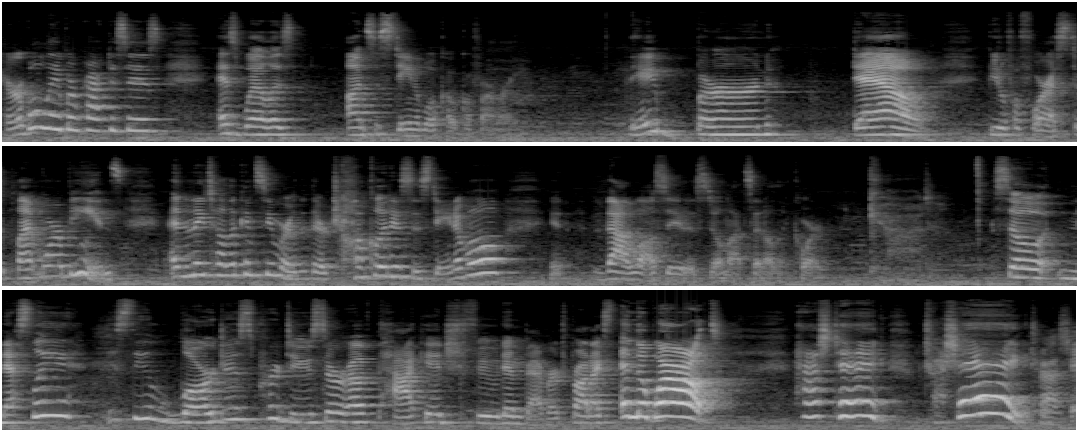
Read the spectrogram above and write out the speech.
terrible labor practices as well as unsustainable cocoa farming. They burn down beautiful forests to plant more beans, and then they tell the consumer that their chocolate is sustainable. That lawsuit is still not settled in court. God. So, Nestle is the largest producer of packaged food and beverage products in the world. Hashtag trashy. Trashy.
